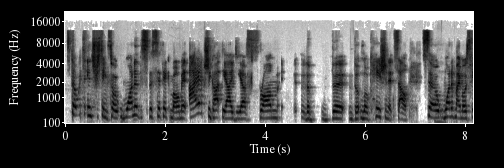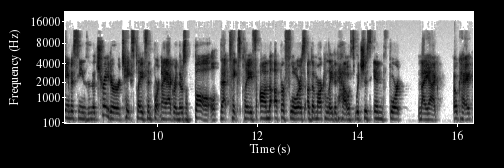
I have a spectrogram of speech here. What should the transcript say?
So it's interesting. So one of the specific moment, I actually got the idea from the the the location itself. So mm-hmm. one of my most famous scenes in The Traitor takes place in Fort Niagara, and there's a ball that takes place on the upper floors of the Machicolated House, which is in Fort Niagara. Okay.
